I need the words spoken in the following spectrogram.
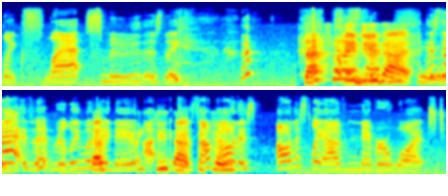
like flat, smooth as they. That's what they I do that. Is that is that really what That's- they do? they do that 'cause I'm honest. Honestly, I've never watched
